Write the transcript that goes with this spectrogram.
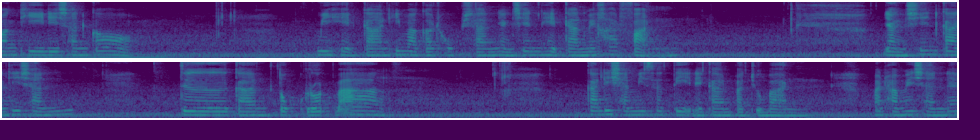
บางทีดิฉันก็ มีเหตุการณ์ที่มากระทบฉัน อย่างเช่นเหตุการณ์ไม่คาดฝัน อย่างเช่นการที่ฉันเจอการตกรถบ้าง การที่ฉันมีสติในการปัจจุบัน มันทำให้ฉันได้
